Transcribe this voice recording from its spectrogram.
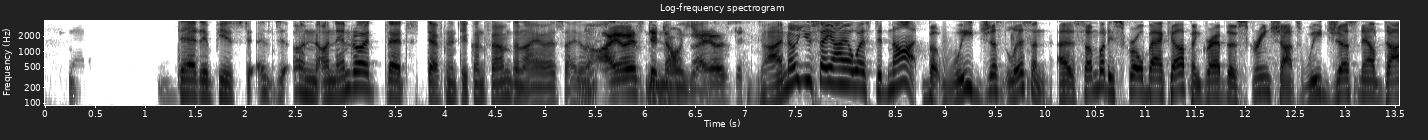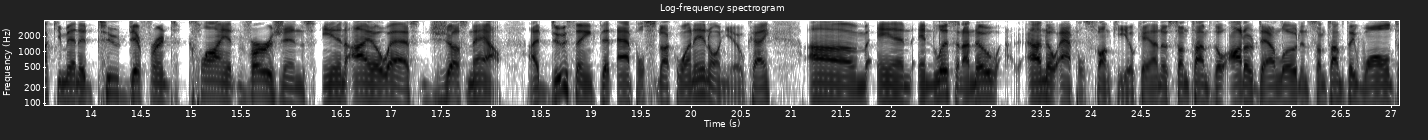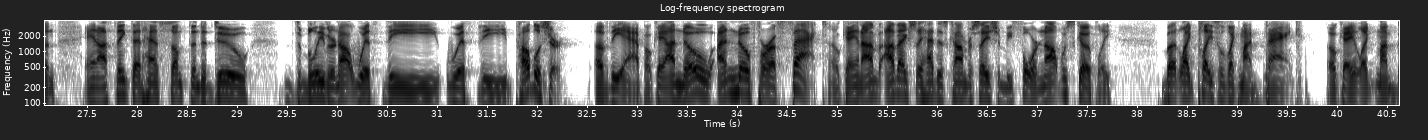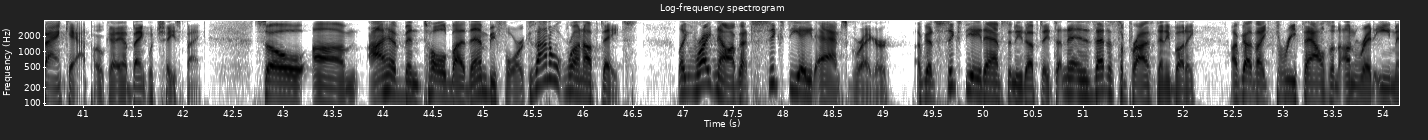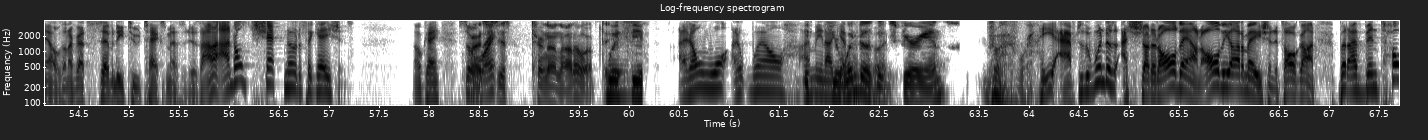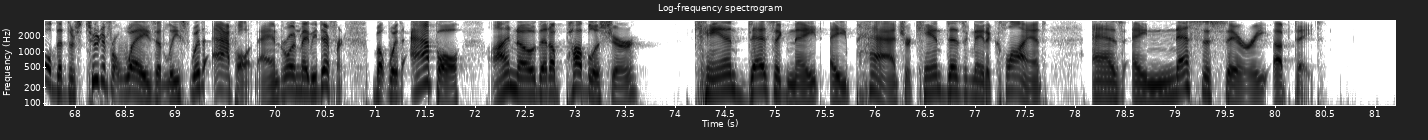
That appears to, uh, on on Android. That's definitely confirmed. On iOS, I don't. No, iOS did know not. yet. iOS did. I know you say iOS did not, but we just listen. Uh, somebody scroll back up and grab those screenshots. We just now documented two different client versions in iOS just now. I do think that Apple snuck one in on you. Okay, um, and and listen, I know I know Apple's funky. Okay, I know sometimes they'll auto download and sometimes they won't, and and I think that has something to do, to believe it or not, with the with the publisher of the app. Okay, I know I know for a fact. Okay, and I've I've actually had this conversation before, not with Scopely, but like places like my bank. Okay, like my bank app. Okay, I bank with Chase Bank. So um, I have been told by them before because I don't run updates. Like right now, I've got 68 apps, Gregor. I've got 68 apps that need updates. And is that a surprise to anybody? I've got like 3,000 unread emails and I've got 72 text messages. I, I don't check notifications. Okay, so Why don't right, you just turn on auto updates? with the I don't want. Well, I mean, I your guess I Windows could. experience. right after the Windows, I shut it all down, all the automation, it's all gone. But I've been told that there's two different ways, at least with Apple. Android may be different, but with Apple, I know that a publisher can designate a patch or can designate a client as a necessary update.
